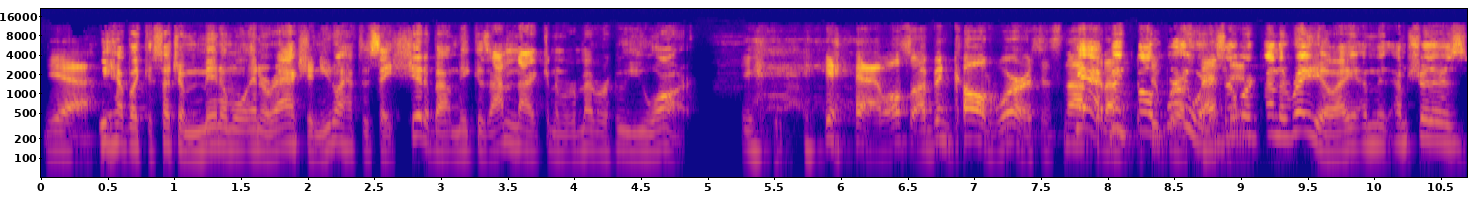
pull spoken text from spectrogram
Yeah. We have like such a minimal interaction. You don't have to say shit about me because I'm not going to remember who you are. Yeah. Also, I've been called worse. It's not yeah, that I've I'm been called super way worse. I worked on the radio. I, I'm, I'm sure there's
